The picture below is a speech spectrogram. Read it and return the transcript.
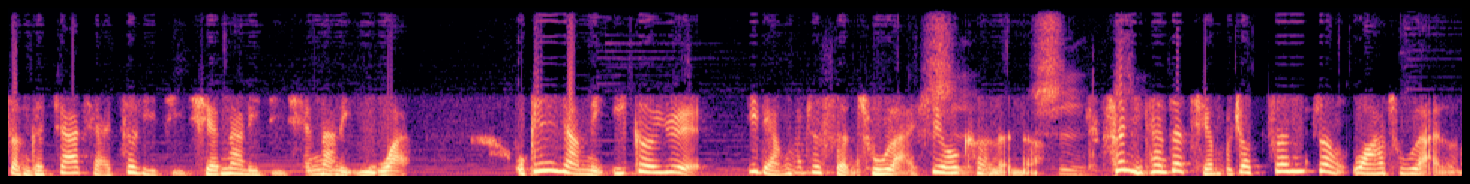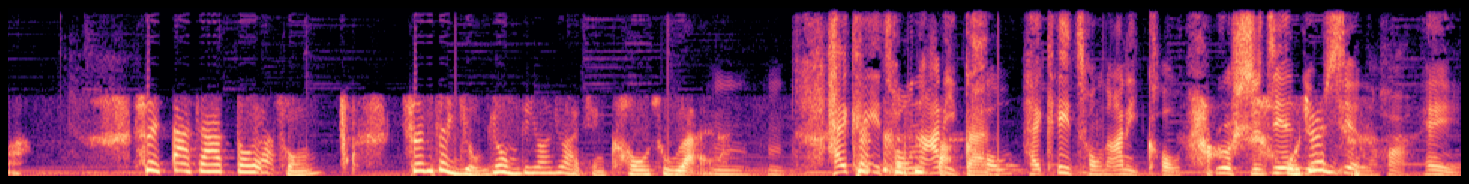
整个加起来，这里几千，那里几千，那里一万。我跟你讲，你一个月一两万就省出来是有可能的，是，是，所以你看这钱不就真正挖出来了吗？所以大家都要从真正有用的地方就把钱抠出来，嗯嗯，还可以从哪里抠？还可以从哪里抠？如果时间有限的话，嘿，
